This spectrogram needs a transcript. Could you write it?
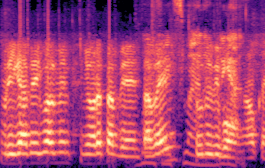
Obrigada igualmente, senhora, também. Está bem? de Tudo de bom. obrigada. Ok.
